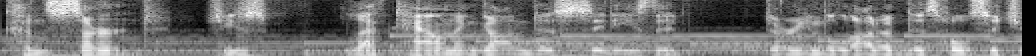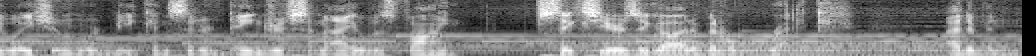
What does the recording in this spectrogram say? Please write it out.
concerned. She's left town and gone to cities that during a lot of this whole situation would be considered dangerous, and I was fine. Six years ago, I'd have been a wreck. I'd have been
